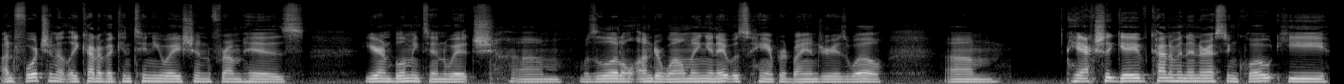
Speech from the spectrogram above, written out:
unfortunately kind of a continuation from his year in Bloomington, which um, was a little underwhelming and it was hampered by injury as well. Um, he actually gave kind of an interesting quote. He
